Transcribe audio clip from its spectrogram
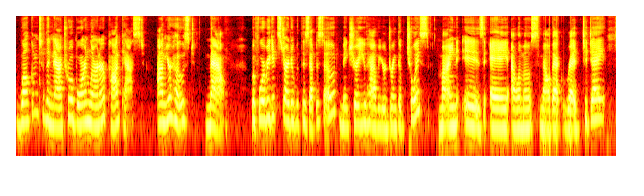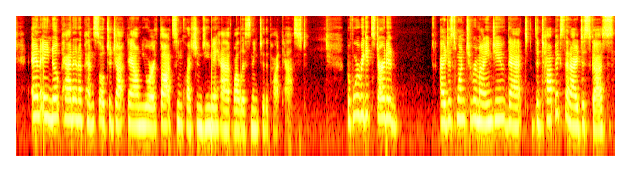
Welcome to the Natural Born Learner podcast. I'm your host, Mal. Before we get started with this episode, make sure you have your drink of choice. Mine is a Alamos Malbec Red today, and a notepad and a pencil to jot down your thoughts and questions you may have while listening to the podcast. Before we get started, I just want to remind you that the topics that I discuss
